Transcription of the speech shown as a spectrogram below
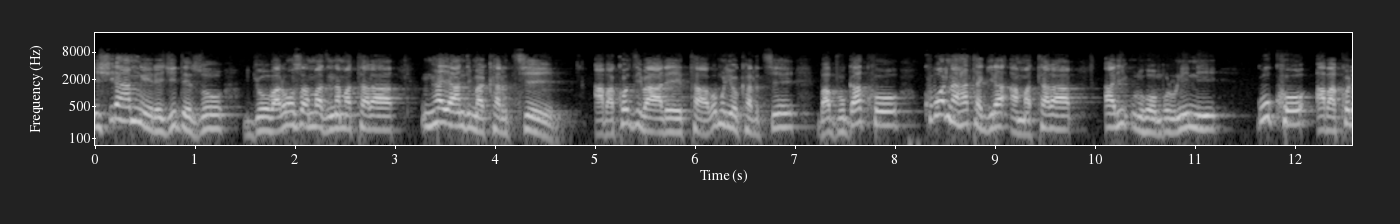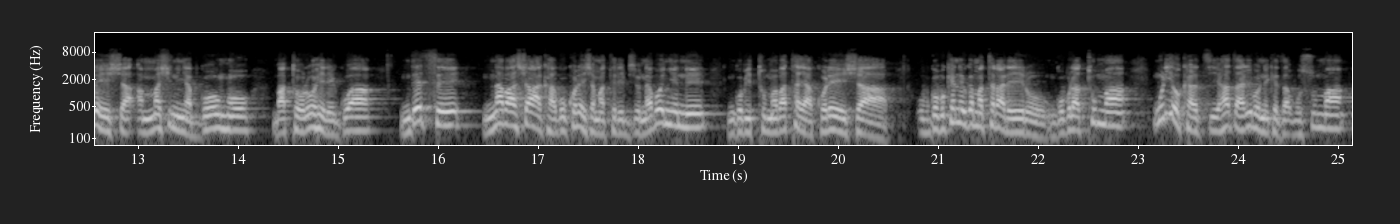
ishirahamwe Regidezo ryobaronsa amazi n'amatara nk'ayandi makartier abakozi ba leta bo muri iyo quartier bavuga ko kubona hatagira amatara ari uruhombo runini kuko abakoresha amamashini nyabwonko batorohererwa ndetse n'abashaka gukoresha amateleviziyo nabo nyine ngo bituma batayakoresha ubwo bukene bw'amatara rero ngo buratuma muri iyo karitsiye haza haribonekeza busuma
